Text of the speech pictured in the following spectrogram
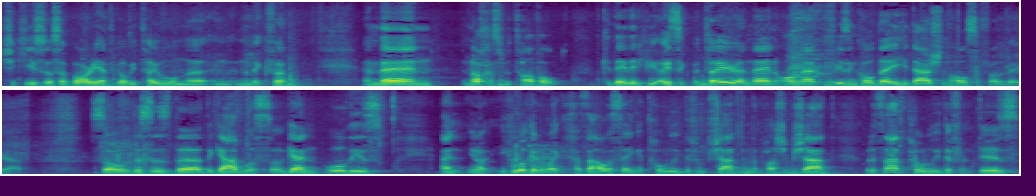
shekisu asabora, you have to go be tovel in the, in, in the mikveh. And then, the nochas b'tavel, kedei that he could be Isaac b'tayr, and then on that freezing cold day, he dashed in the whole Sefer Beirav. So this is the the godless. So again, all these, and you know, you can look at it like Chazal is saying a totally different pshat than the Pashup pshat, but it's not totally different. There's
